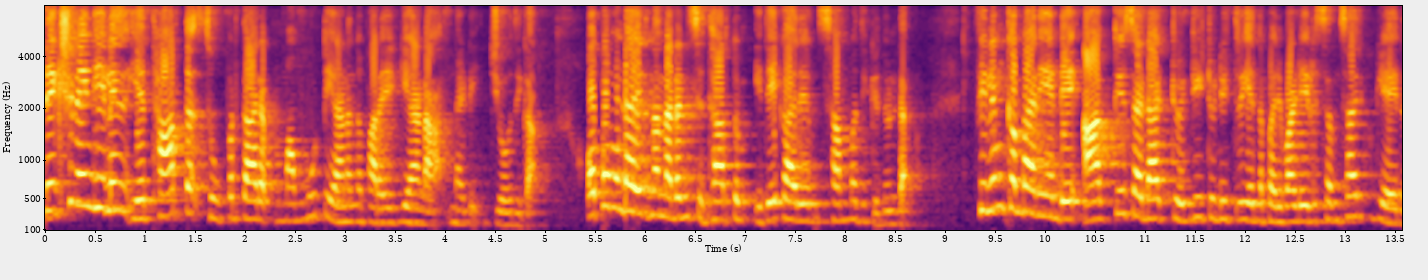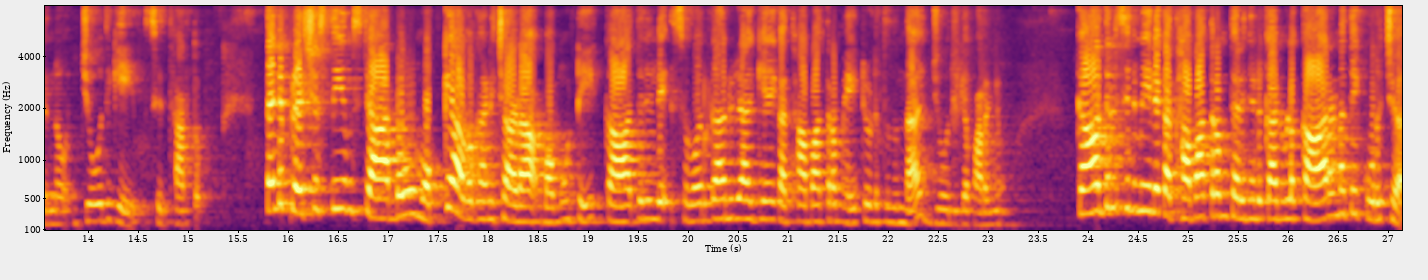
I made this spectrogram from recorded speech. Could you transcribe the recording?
ദക്ഷിണേന്ത്യയിലെ യഥാർത്ഥ സൂപ്പർ താരം മമ്മൂട്ടിയാണെന്ന് പറയുകയാണ് നടി ജ്യോതിക. ഒപ്പമുണ്ടായിരുന്ന നടൻ സിദ്ധാർത്ഥും ഇതേ കാര്യം സമ്മതിക്കുന്നുണ്ട്. ഫിലിം കമ്പാനിയന്റെ actors Adda twenty twenty three എന്ന പരിപാടിയിൽ സംസാരിക്കുകയായിരുന്നു ജ്യോതികയും സിദ്ധാർത്ഥും. തന്റെ പ്രശസ്തിയും സ്റ്റാർഡവും ഒക്കെ അവഗണിച്ചാണ് മമ്മൂട്ടി കാതലിലെ സ്വർഗാനുരാഗിയായ കഥാപാത്രം ഏറ്റെടുത്തതെന്ന് ജ്യോതിക പറഞ്ഞു. കാതൽ സിനിമയിലെ കഥാപാത്രം തിരഞ്ഞെടുക്കാനുള്ള കാരണത്തെക്കുറിച്ച്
